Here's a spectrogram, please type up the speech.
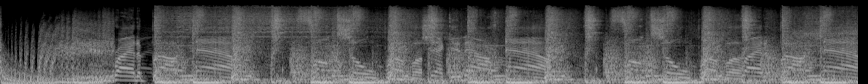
Right about now, Funk Soul Brother, check it out now. Funk Soul Brother, right about now,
